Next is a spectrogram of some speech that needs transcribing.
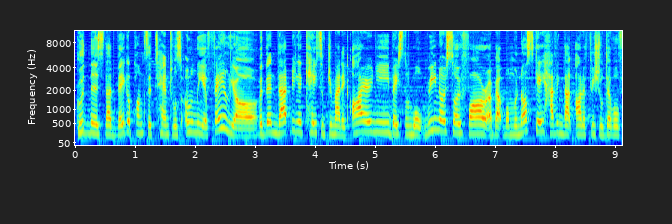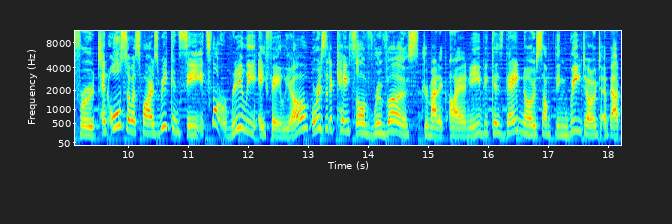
goodness that Vegapunk's attempt was only a failure, but then that being a case of dramatic irony based on what we know so far about Momonosuke having that artificial devil fruit, and also as far as we can see, it's not really a failure, or is it a case of reverse dramatic irony? Because they know something we don't about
